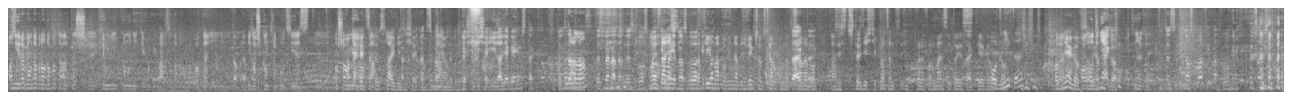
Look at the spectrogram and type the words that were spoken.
Oni robią dobrą robotę, ale też y, community- community robi bardzo dobrą robotę i Dobra. ilość kontrybucji jest No, tak jak oszałamiająca. na tym slajdzie dzisiaj tam wymieniony podkreślił dzisiaj i Lalia Games, tak? To jest, No, no, no. to jest Ben Adam, to jest dwuosobowa Moim firma, jednoosobowa firma. firma powinna być większą czcionką napisana, tak. bo Tak. jest 40% performance'u to jest Tak. jego. Od nich, tak? Od niego w sumie. od niego, od niego. To, to jest jednoosobowa firma dwóch.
